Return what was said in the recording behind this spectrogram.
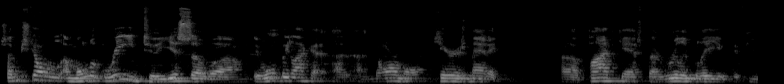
So I'm just going to, I'm look, read to you so uh, it won't be like a, a, a normal charismatic uh, podcast, but I really believe if you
